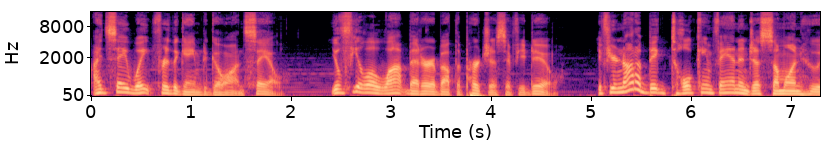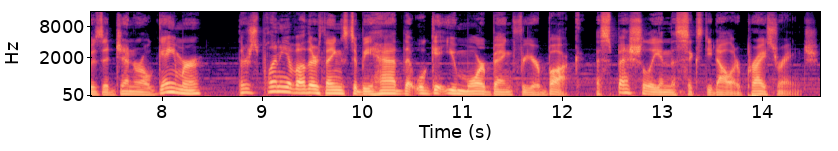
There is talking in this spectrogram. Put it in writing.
I'd say wait for the game to go on sale. You'll feel a lot better about the purchase if you do. If you're not a big Tolkien fan and just someone who is a general gamer, there's plenty of other things to be had that will get you more bang for your buck, especially in the $60 price range.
